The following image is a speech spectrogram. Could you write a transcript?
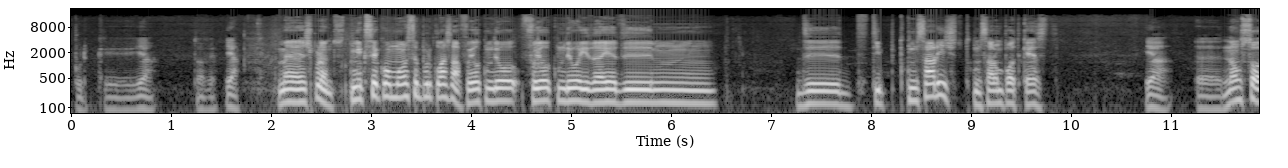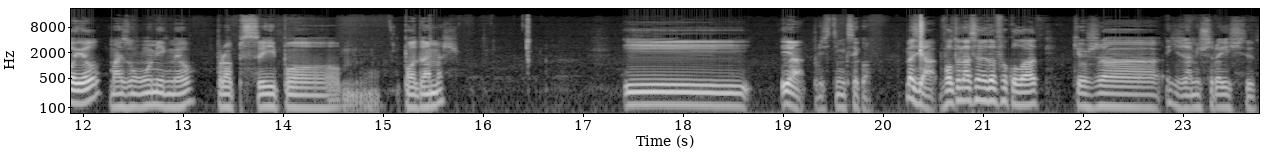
Porque, yeah, estão a ver? Yeah. Mas pronto, tinha que ser com o Monster porque lá está, foi ele que me deu, foi ele que me deu a ideia de. Hum, de, de, tipo, de começar isto, de começar um podcast. Yeah. Uh, não só ele, mais um, um amigo meu, próprio sair para o, para o Damas. E. Yeah, por isso tinha que ser com. Mas yeah, voltando à cena da faculdade, que eu já. Ih, já misturei isto tudo.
